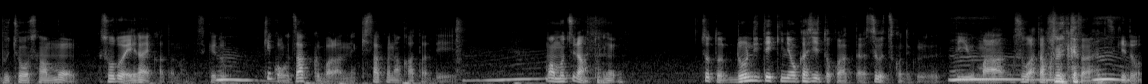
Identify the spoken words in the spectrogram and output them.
部長さんも相当偉い方なんですけど、うん。結構ざっくばらんね気さくな方で、うん。まあ、もちろんあのちょっと論理的におかしいところあったらすぐ突っ込んでくるっていう、うん。まあすごい頭のいい方なんですけど、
